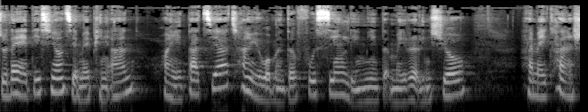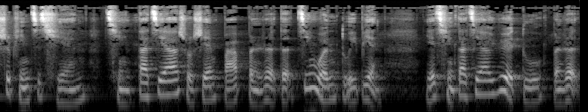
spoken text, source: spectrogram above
主内弟兄姐妹平安，欢迎大家参与我们的复兴灵命的每日灵修。还没看视频之前，请大家首先把本日的经文读一遍，也请大家阅读本日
